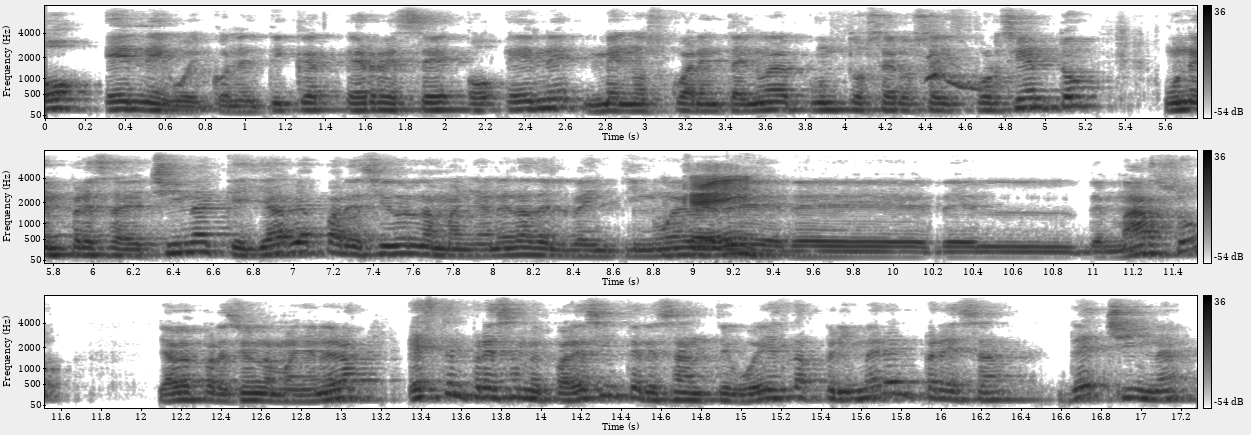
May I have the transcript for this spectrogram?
ON, güey, con el ticker RCON, menos 49.06%. Una empresa de China que ya había aparecido en la mañanera del 29 de, marzo. Ya había aparecido en la mañanera. Esta empresa me parece interesante, güey. Es la primera empresa de China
